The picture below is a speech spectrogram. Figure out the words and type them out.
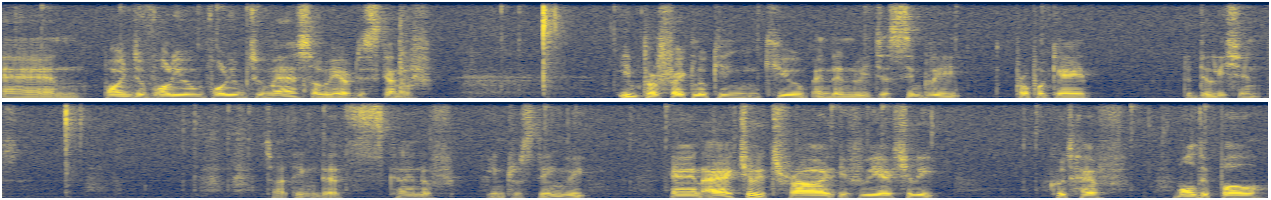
and point to volume volume to mesh. So we have this kind of imperfect looking cube and then we just simply propagate the deletions. So I think that's kind of interesting. We and I actually tried if we actually could have multiple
